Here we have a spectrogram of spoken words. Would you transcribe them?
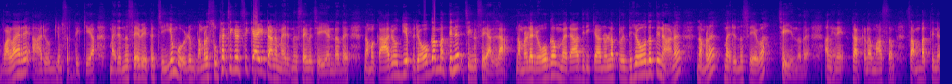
വളരെ ആരോഗ്യം ശ്രദ്ധിക്കുക. മരുന്ന് സേവയൊക്കെ ചെയ്യുമ്പോഴും നമ്മൾ സുഖചികിത്സയ്ക്കായിട്ടാണ് മരുന്ന് സേവ ചെയ്യേണ്ടത്. നമുക്ക് ആരോഗ്യം രോഗത്തിന് ചികിത്സയല്ല. നമ്മുടെ രോഗം വരാതിരിക്കാനുള്ള പ്രതിരോധത്തിനാണ് നമ്മൾ മരുന്ന് സേവ ചെയ്യുന്നത്. അങ്ങനെ കർക്കിടക മാസം സമ്പത്തിന്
